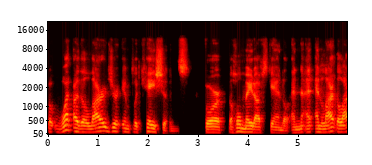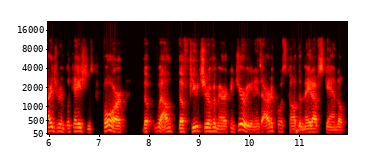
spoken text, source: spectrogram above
but what are the larger implications for the whole Madoff scandal and, and, lar- the larger implications for the well the future of American Jewry. And his article was called "The Madoff Scandal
